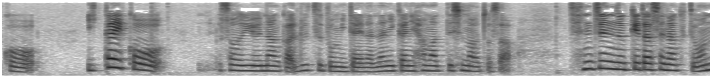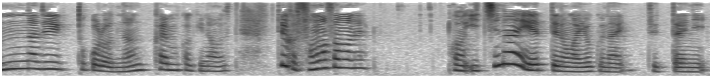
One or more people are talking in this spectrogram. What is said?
こう一回こうそういうなんかルツボみたいな何かにはまってしまうとさ全然抜け出せなくて同じところを何回も描き直して。っていうかそもそもねこの一枚絵ってのが良くない。絶対に。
